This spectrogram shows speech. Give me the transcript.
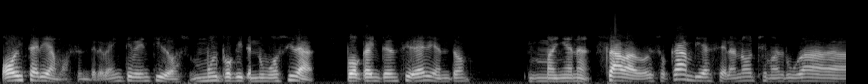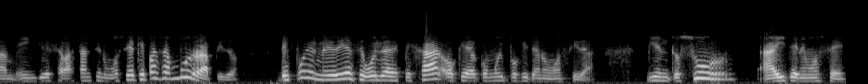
hoy estaríamos entre 20 y 22, muy poquita nubosidad, poca intensidad de viento, mañana sábado, eso cambia hacia la noche, madrugada, e ingresa bastante nubosidad, que pasa muy rápido. Después del mediodía se vuelve a despejar o queda con muy poquita nubosidad. Viento sur, ahí tenemos eh,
